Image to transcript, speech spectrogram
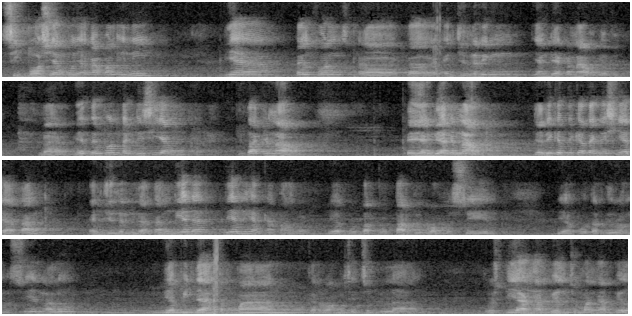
si bos yang punya kapal ini dia telepon eh, ke engineering yang dia kenal gitu. Nah dia telepon teknisi yang kita kenal. Eh, yang dia kenal. Jadi ketika teknisinya datang engineering datang dia dat- dia lihat kapalnya. Dia putar-putar di ruang mesin. Dia putar di ruang mesin lalu dia pindah tempat ke ruang mesin sebelah. Terus dia ngambil cuma ngambil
